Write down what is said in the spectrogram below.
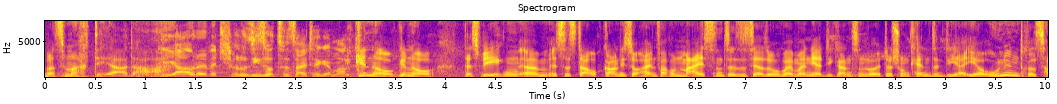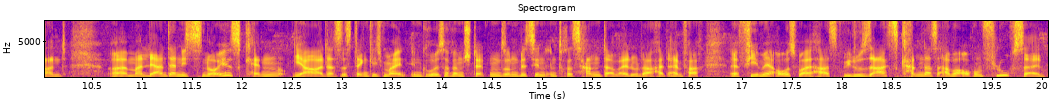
was macht der da? Ja, oder wird die Jalousie so zur Seite gemacht? Genau, genau. Deswegen ähm, ist es da auch gar nicht so einfach. Und meistens ist es ja so, weil man ja die ganzen Leute schon kennt, sind die ja eher uninteressant. Äh, man lernt ja nichts Neues kennen. Ja, das ist, denke ich mal, in, in größeren Städten so ein bisschen interessanter, weil du da halt einfach äh, viel mehr Auswahl hast. Wie du sagst, kann das aber auch ein Fluch sein.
